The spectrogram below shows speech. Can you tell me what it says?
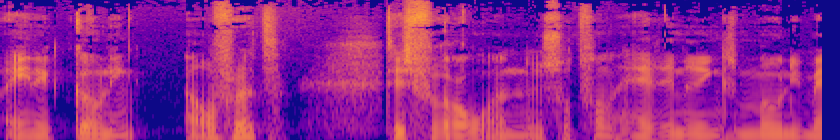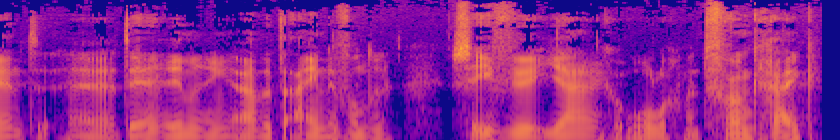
ene koning Alfred. Het is vooral een soort van herinneringsmonument ter herinnering aan het einde van de zevenjarige oorlog met Frankrijk.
